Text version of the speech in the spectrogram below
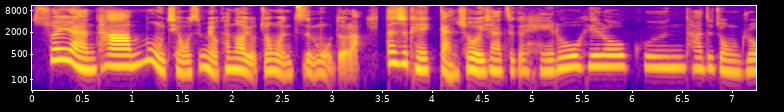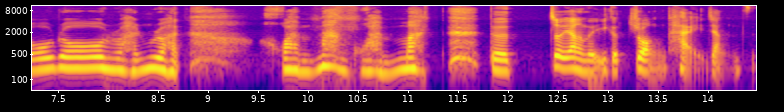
虽然它目前我是没有看到有中文字幕的啦，但是可以感受一下这个 Hello Hello q u n 它这种柔柔软软、缓慢缓慢 的这样的一个状态，这样子。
